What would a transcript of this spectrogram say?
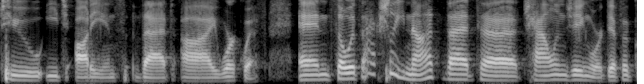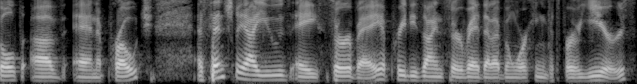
to each audience that I work with. And so it's actually not that uh, challenging or difficult of an approach. Essentially, I use a survey, a pre designed survey that I've been working with for years,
